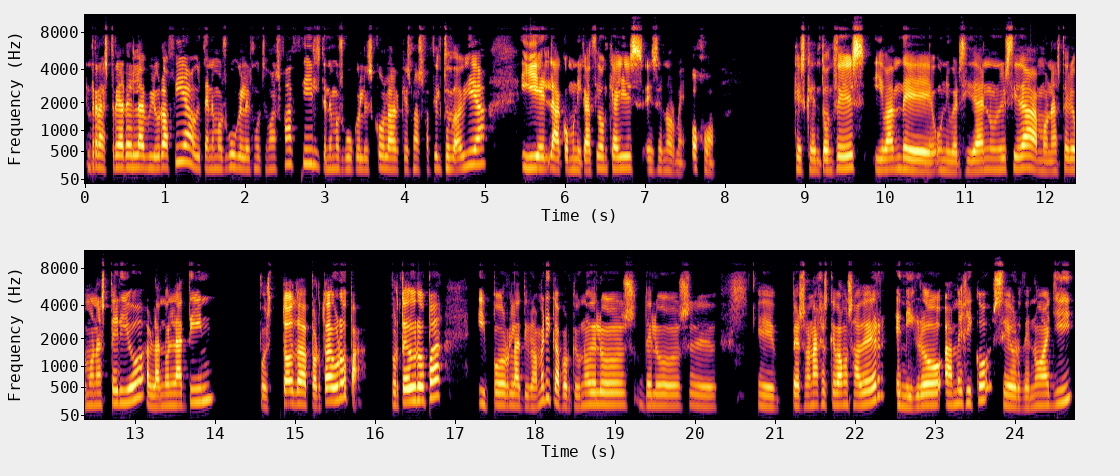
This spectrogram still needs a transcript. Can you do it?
rastrear en la bibliografía. Hoy tenemos Google, es mucho más fácil, tenemos Google Scholar, que es más fácil todavía, y la comunicación que hay es, enorme. Ojo, que es que entonces iban de universidad en universidad, monasterio en monasterio, hablando en latín, pues toda, por toda Europa, por toda Europa y por Latinoamérica, porque uno de los, de los eh, eh, personajes que vamos a ver emigró a México, se ordenó allí,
